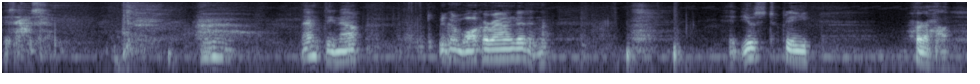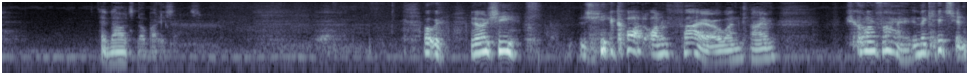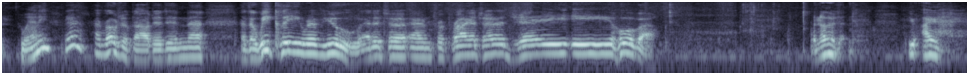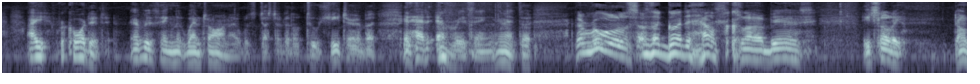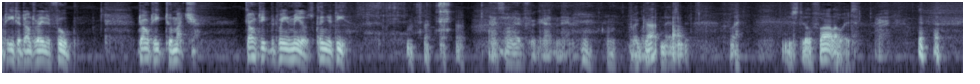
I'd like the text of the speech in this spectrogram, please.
This house. Empty now. You can walk around it and. It used to be her house. And now it's nobody's house. Oh, you know, she she caught on fire one time. She caught on fire in the kitchen. Who, Annie? Yeah, I wrote about it in uh, the Weekly Review. Editor and proprietor J.E. Hoover. Another, you, I, I recorded Everything that went on, it was just a little two-sheeter, but it had everything in it. The, the rules of the Good Health Club, yes. Eat slowly. Don't eat adulterated food. Don't eat too much. Don't eat between meals. Clean your teeth. I thought I'd forgotten it. Forgotten it. You still follow it.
